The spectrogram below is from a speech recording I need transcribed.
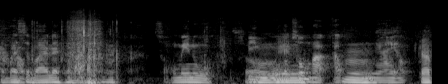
สบายสบายๆเลยครับ สองเมนูสองปิ้งหมูเมนูส้มผักครับอืม ง่ายครับ ครับ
